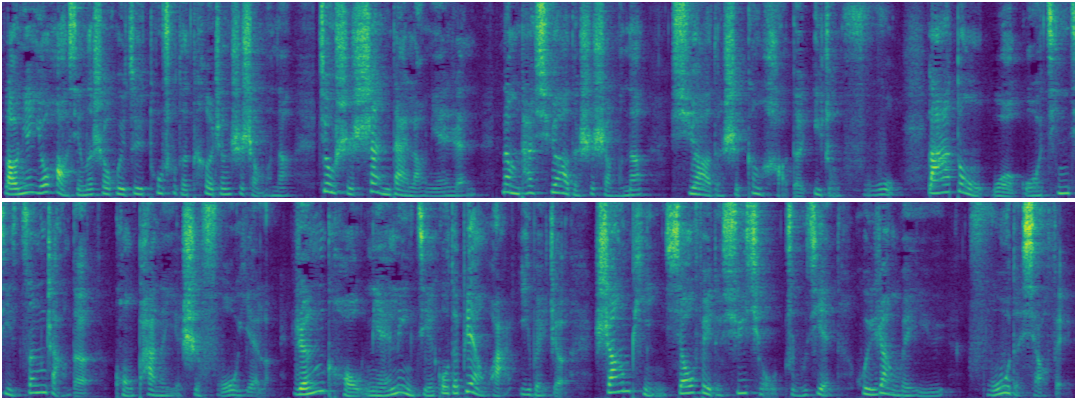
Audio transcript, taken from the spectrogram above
老年友好型的社会最突出的特征是什么呢？就是善待老年人。那么他需要的是什么呢？需要的是更好的一种服务，拉动我国经济增长的恐怕呢也是服务业了。人口年龄结构的变化意味着商品消费的需求逐渐会让位于服务的消费。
